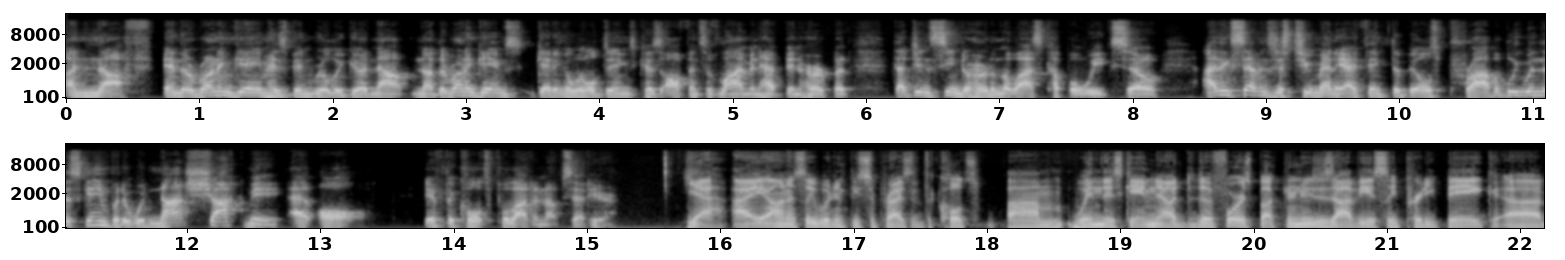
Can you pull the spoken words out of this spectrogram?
enough. And the running game has been really good. Now, now the running game's getting a little dinged because offensive linemen have been hurt, but that didn't seem to hurt them the last couple weeks. So I think seven's just too many. I think the Bills probably win this game, but it would not shock me at all if the Colts pull out an upset here. Yeah, I honestly wouldn't be surprised if the Colts um, win this game. Now, DeForest Buckner news is obviously pretty big. Uh,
